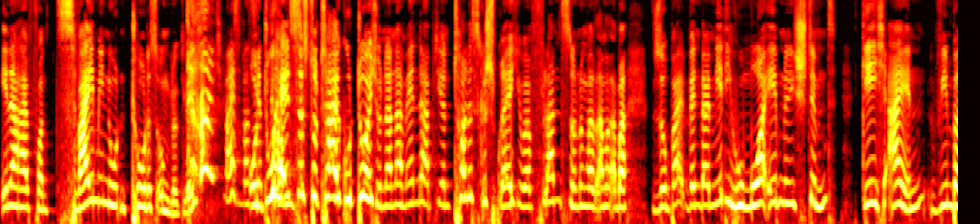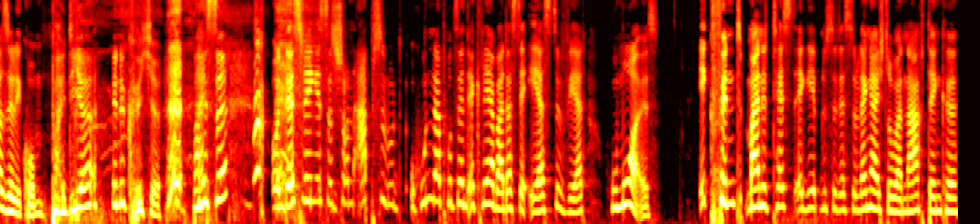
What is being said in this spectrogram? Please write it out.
innerhalb von zwei Minuten todesunglücklich. Ich weiß, was Und du kommt. hältst es total gut durch und dann am Ende habt ihr ein tolles Gespräch über Pflanzen und irgendwas anderes. Aber sobald, wenn bei mir die Humorebene nicht stimmt, gehe ich ein wie ein Basilikum bei dir in der Küche. Weißt du? Und deswegen ist es schon absolut 100% erklärbar, dass der erste Wert Humor ist. Ich finde meine Testergebnisse, desto länger ich drüber nachdenke,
